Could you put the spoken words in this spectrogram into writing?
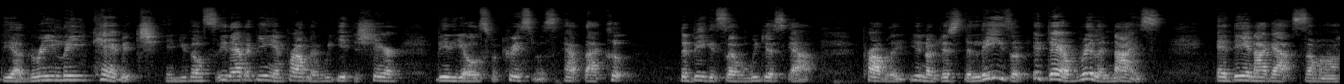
The uh, green leaf cabbage. And you're going to see that again probably we get to share videos for Christmas after I cook the biggest of them. We just got probably, you know, just the leaves are, they're really nice. And then I got some uh,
